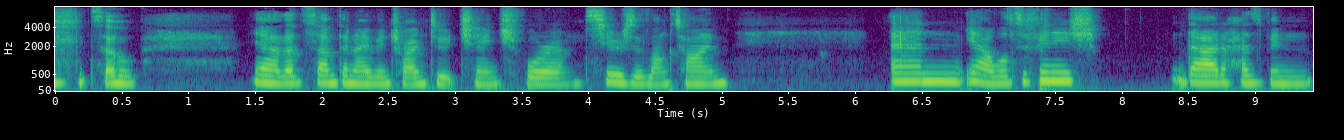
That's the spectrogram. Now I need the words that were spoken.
so, yeah, that's something I've been trying to change for a seriously long time. And yeah, well, to finish, that has been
